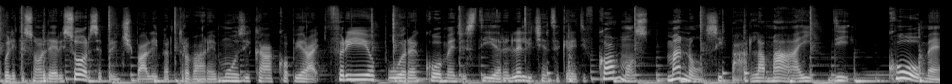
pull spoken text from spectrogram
quelle che sono le risorse principali per trovare musica copyright free oppure come gestire le licenze Creative Commons, ma non si parla mai di come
